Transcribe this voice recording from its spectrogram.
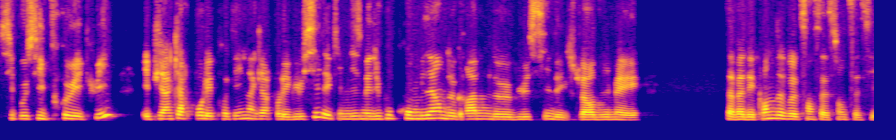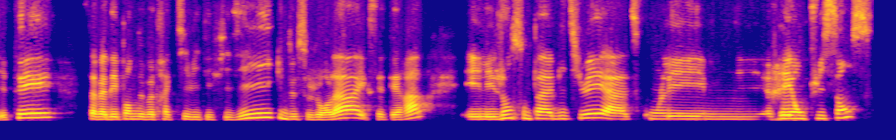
si possible crus et cuits, et puis un quart pour les protéines, un quart pour les glucides, et qui me disent, mais du coup, combien de grammes de glucides? Et je leur dis, mais ça va dépendre de votre sensation de satiété, ça va dépendre de votre activité physique, de ce jour-là, etc. Et les gens ne sont pas habitués à ce qu'on les hum, ré en puissance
